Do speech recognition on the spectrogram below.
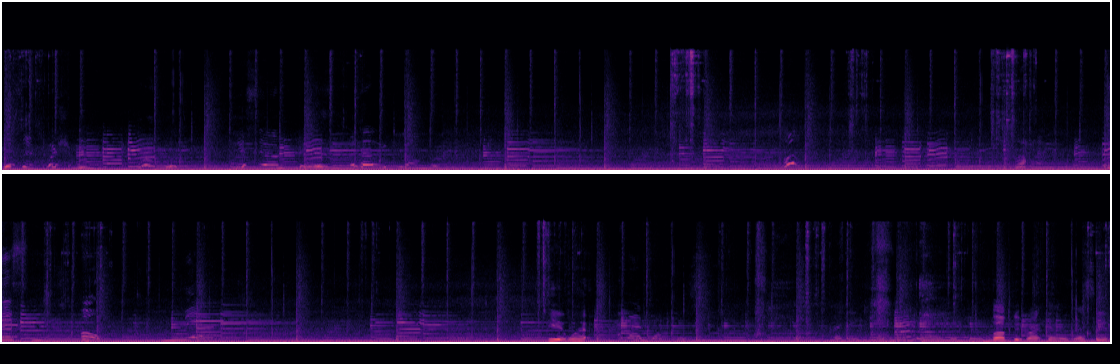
This is push me. This is, this is very stronger. This is. Hit what? I gotta drop this. 'Cause I can't get everything. Bump it right there. That's it.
